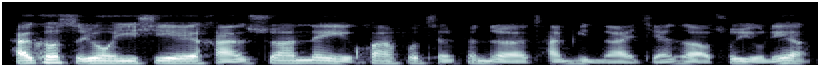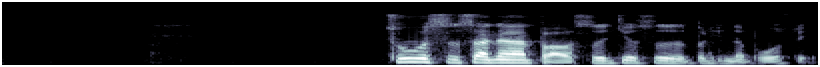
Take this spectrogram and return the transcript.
还可使用一些含酸类焕肤成分的产品来减少出油量。初十三呢，保湿就是不停的补水。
